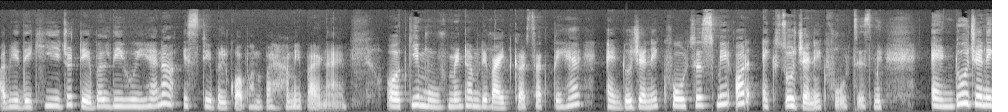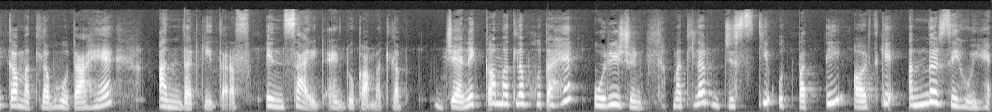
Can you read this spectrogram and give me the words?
अब ये देखिए, ये जो टेबल दी हुई है ना, इस टेबल को अब हम हमें पढ़ना है। अर्थ की मूवमेंट हम डिवाइड कर सकते हैं एंडोजेनिक फोर्सेस में और एक्सोजेनिक फोर्सेस में। एंडोजेनिक का मतलब होता है अंदर की तरफ़ इनसाइड एंडो का मतलब। जेनिक का मतलब होता है ओरिजिन मतलब जिसकी उत्पत्ति अर्थ के अंदर से हुई है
